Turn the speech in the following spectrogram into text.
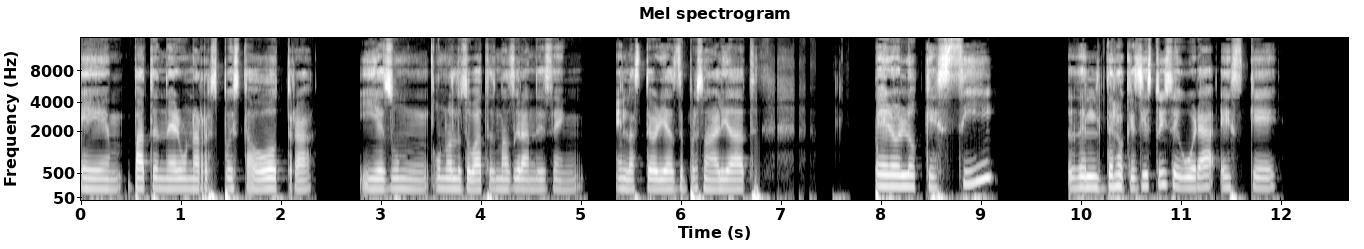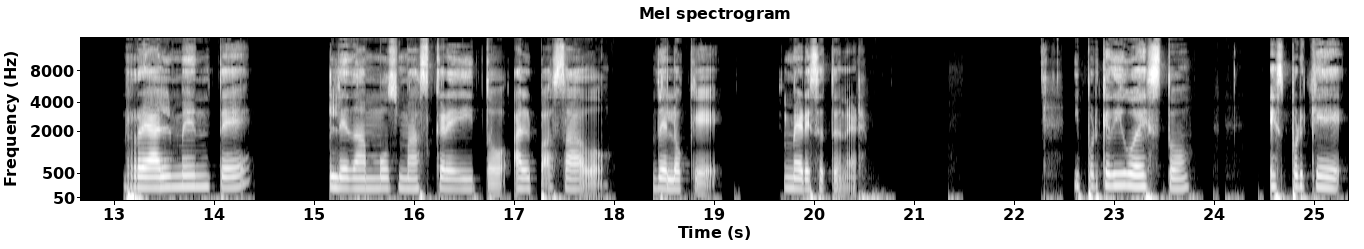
em, va a tener una respuesta u otra y es un, uno de los debates más grandes en, en las teorías de personalidad. Pero lo que sí, de lo que sí estoy segura es que realmente le damos más crédito al pasado de lo que merece tener. ¿Y por qué digo esto? Es porque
